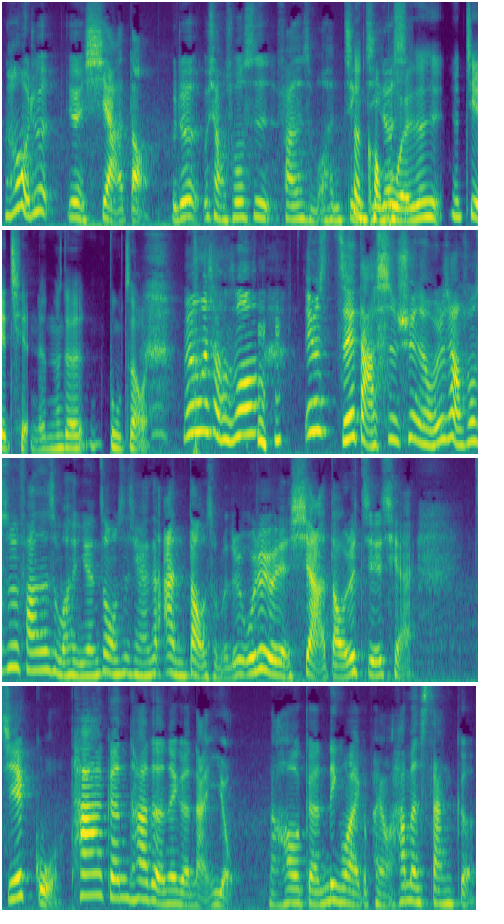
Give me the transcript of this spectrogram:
然后我就有点吓到，我就我想说是发生什么很紧急的事，很恐怖，就是要借钱的那个步骤。没有，我想说，因为直接打视讯了，我就想说是不是发生什么很严重的事情，还是暗道什么，就我就有点吓到，我就接起来，结果他跟他的那个男友，然后跟另外一个朋友，他们三个。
